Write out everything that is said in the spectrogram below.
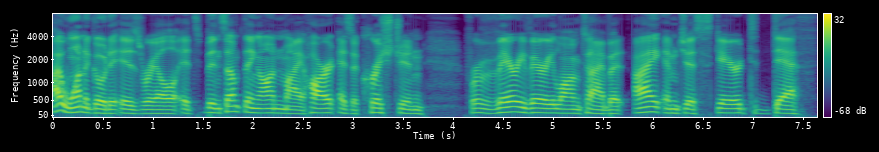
I want to go to Israel. It's been something on my heart as a Christian for a very very long time, but I am just scared to death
